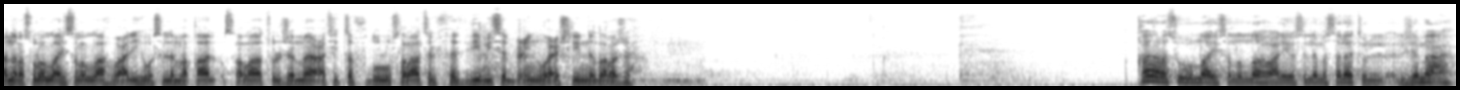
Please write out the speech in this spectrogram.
أن رسول الله صلى الله عليه وسلم قال صلاة الجماعة تفضل صلاة الفذ بسبع وعشرين درجة. قال رسول الله صلى الله عليه وسلم صلاة الجماعة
